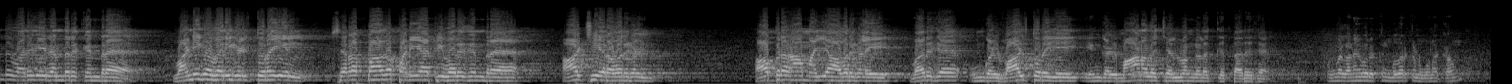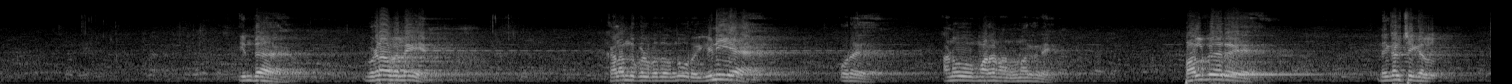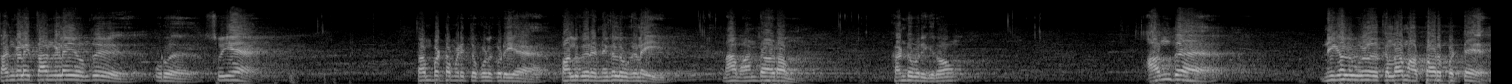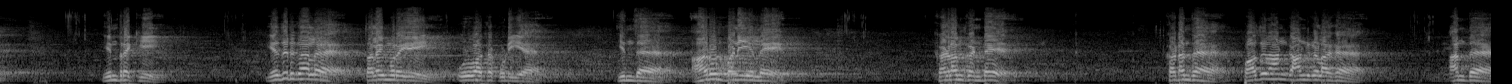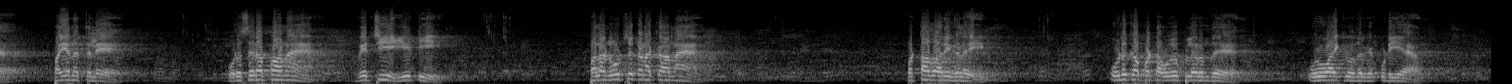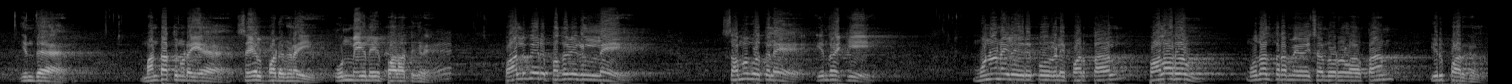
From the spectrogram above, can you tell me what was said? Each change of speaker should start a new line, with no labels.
இருந்து வருகை தந்திருக்கின்ற வணிக வரிகள் துறையில் சிறப்பாக பணியாற்றி வருகின்ற ஆட்சியர் அவர்கள் ஆப்ரஹாம் ஐயா அவர்களே வருக உங்கள் வாழ்த்துறையை எங்கள் மாணவ செல்வங்களுக்கு தருக.
உங்கள் அனைவருக்கும் முதற்கண் வணக்கம். இந்த விழாவிலே கலந்து கொள்வது வந்து ஒரு இனிய ஒரு அனுபவமாக நான் உணர்கிறேன். பல்வேறு நிகழ்ச்சிகள் தங்களை தாங்களே வந்து ஒரு சுய தம்பட்டம் அடித்துக் கொள்ளக்கூடிய பல்வேறு நிகழ்வுகளை நாம் அன்றாடம் கண்டு வருகிறோம். அந்த நிகழ்வுகளுக்கெல்லாம் அப்பாற்பட்டு இன்றைக்கு எதிர்கால தலைமுறையை உருவாக்கக்கூடிய இந்த அரும்பணியிலே களம் கண்டு கடந்த பதினான்கு ஆண்டுகளாக அந்த பயணத்திலே ஒரு சிறப்பான வெற்றியை ஈட்டி பல நூற்றுக்கணக்கான பட்டாதாரிகளை ஒடுக்கப்பட்ட வகுப்பிலிருந்து உருவாக்கி வந்திருக்கக்கூடிய இந்த மன்றத்தினுடைய செயல்பாடுகளை உண்மையிலே பாராட்டுகிறேன். பல்வேறு பதவிகளிலே சமூகத்திலே இன்றைக்கு முன்னணியில் இருப்பவர்களை பார்த்தால் பலரும் முதல் திறமையை சேர்ந்தவர்களாகத்தான் இருப்பார்கள்.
